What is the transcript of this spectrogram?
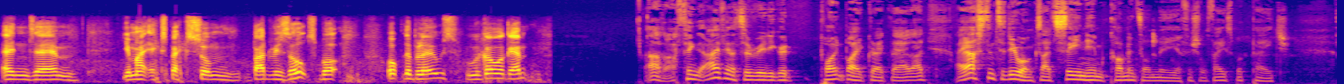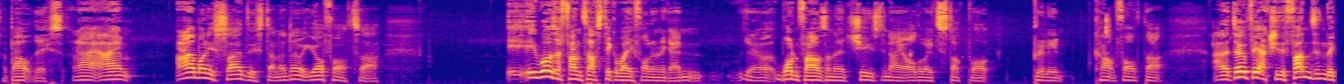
And um, you might expect some bad results, but up the Blues, we go again. I think I think that's a really good point by Greg there. I, I asked him to do one because I'd seen him comment on the official Facebook page about this, and I, I'm I'm on his side this, Dan. I don't know what your thoughts are. It, it was a fantastic away following again. You know, one thousand a Tuesday night all the way to Stockport, brilliant. Can't fault that. And I don't think actually the fans in the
